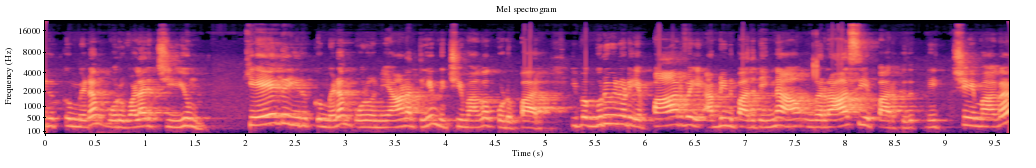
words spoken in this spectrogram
இருக்கும் இடம் ஒரு வளர்ச்சியும் கேது இருக்கும் இடம் ஒரு ஞானத்தையும் நிச்சயமாக கொடுப்பார். இப்போ குருவினுடைய பார்வை அப்படின்னு பார்த்துட்டிங்கன்னா உங்கள் ராசியை பார்க்குது. நிச்சயமாக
